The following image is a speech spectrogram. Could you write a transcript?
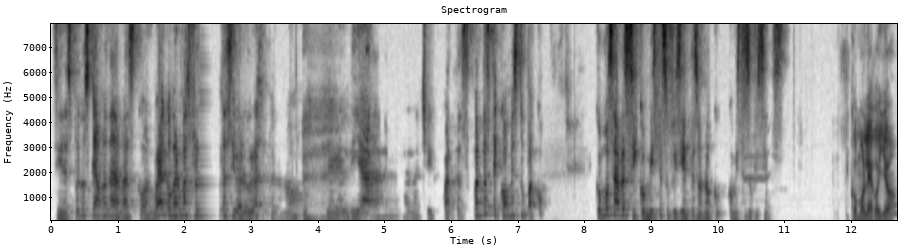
si después nos quedamos nada más con, voy a comer más frutas y verduras, pero no, llega el día, la noche, ¿cuántas, cuántas te comes tú, Paco? ¿Cómo sabes si comiste suficientes o no comiste suficientes? ¿Cómo le hago yo?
